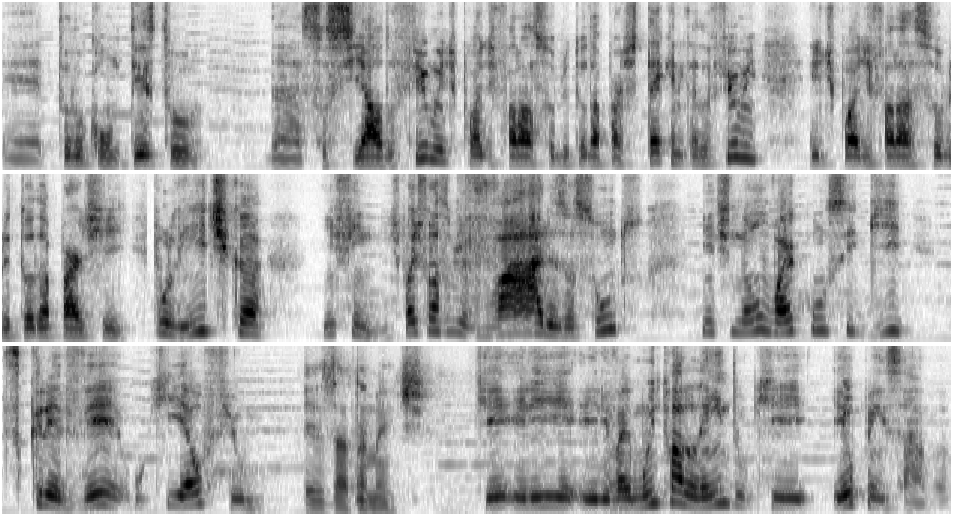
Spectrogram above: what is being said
é, todo o contexto da social do filme, a gente pode falar sobre toda a parte técnica do filme, a gente pode falar sobre toda a parte política, enfim, a gente pode falar sobre vários assuntos e a gente não vai conseguir descrever o que é o filme. Exatamente. Que ele, ele vai muito além do que eu pensava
